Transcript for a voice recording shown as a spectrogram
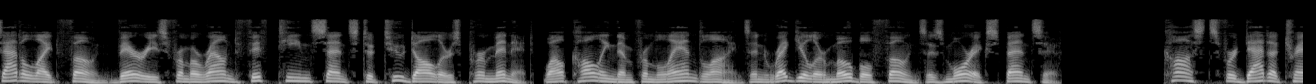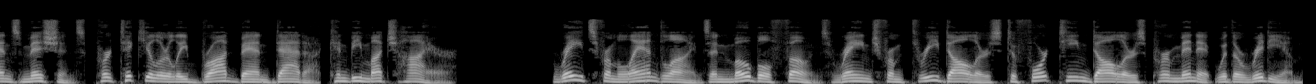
satellite phone varies from around 15 cents to $2 per minute, while calling them from landlines and regular mobile phones is more expensive. Costs for data transmissions particularly broadband data can be much higher. Rates from landlines and mobile phones range from $3 to $14 per minute with Iridium,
